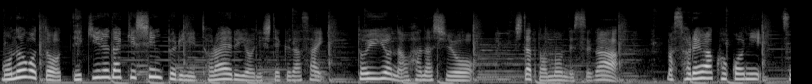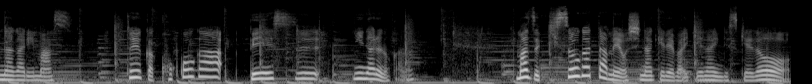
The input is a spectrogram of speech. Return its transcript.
物事をできるだけシンプルに捉えるようにしてくださいというようなお話をしたと思うんですが、まあ、それはここにつながります。というかここがベースになるのかな。まず基礎固めをしなければいけないんですけど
